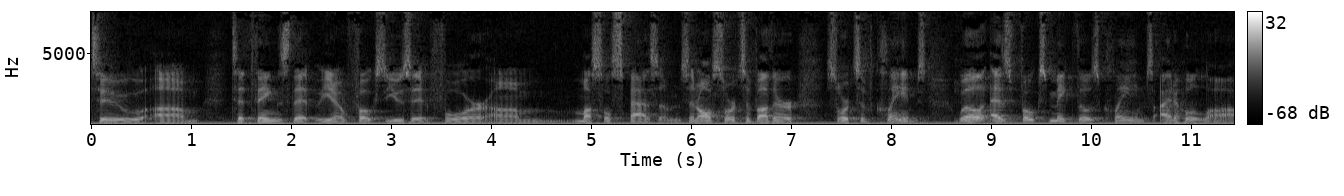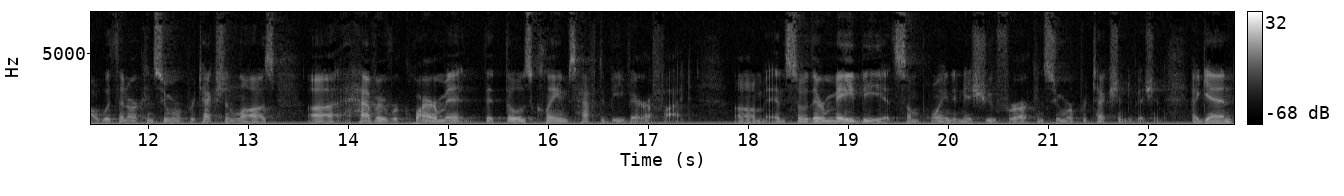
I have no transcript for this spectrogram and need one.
to um, to things that you know folks use it for um, muscle spasms and all sorts of other sorts of claims. Well, as folks make those claims, Idaho law within our consumer protection laws uh, have a requirement that those claims have to be verified. Um, and so there may be at some point an issue for our consumer protection division. Again,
